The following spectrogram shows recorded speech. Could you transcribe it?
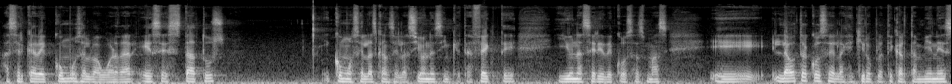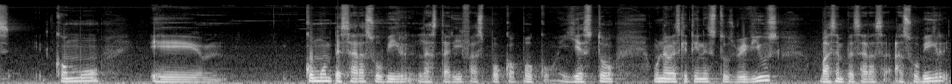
acerca de cómo salvaguardar ese estatus y cómo hacer las cancelaciones sin que te afecte y una serie de cosas más. Eh, la otra cosa de la que quiero platicar también es cómo eh, cómo empezar a subir las tarifas poco a poco. Y esto, una vez que tienes tus reviews, vas a empezar a, subir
